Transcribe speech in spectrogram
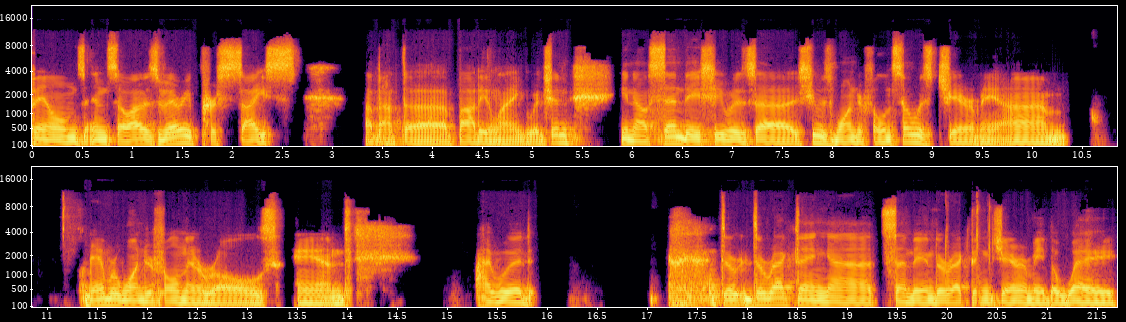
films. And so I was very precise about the body language. And you know, Cindy, she was uh, she was wonderful, and so was Jeremy. Um, they were wonderful in their roles, and I would di- directing uh, Cindy and directing Jeremy the way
